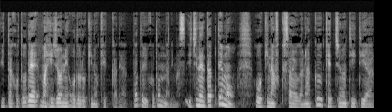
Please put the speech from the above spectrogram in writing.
いったことで、まあ、非常に驚きの結果であったということになります。1年経っても大きな副作用がなく、血中の TTR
